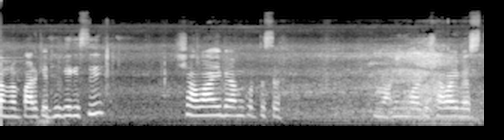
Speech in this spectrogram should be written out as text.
আমরা পার্কে ঢুকে গেছি। সবাই ব্যায়াম করতেছে। মর্নিং ওয়াকে সবাই ব্যস্ত।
